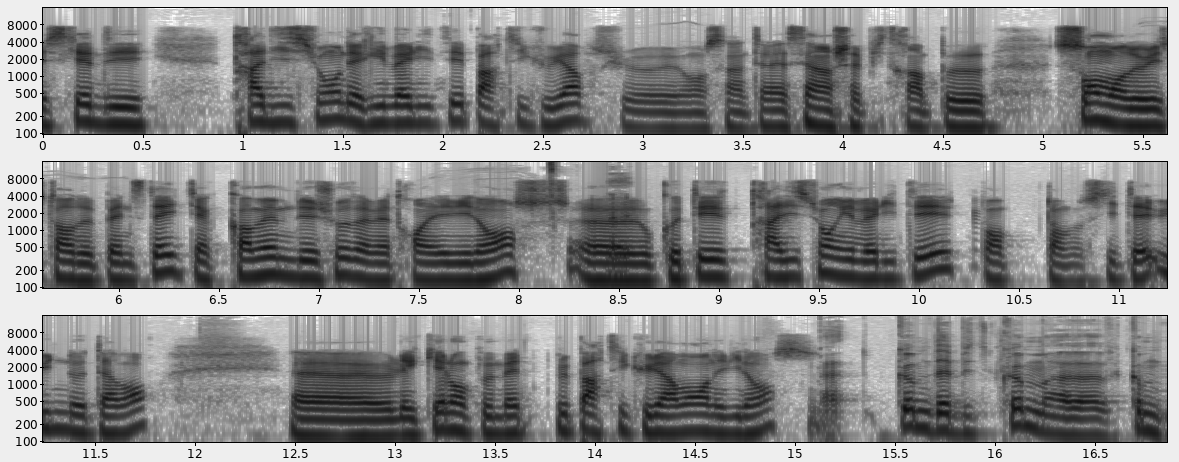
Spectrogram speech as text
est-ce qu'il y a des traditions, des rivalités particulières Parce qu'on s'est intéressé à un chapitre un peu sombre de l'histoire de Penn State. Il y a quand même des choses à mettre en évidence. Euh, Côté tradition, rivalité, t'en, t'en citais une notamment. Euh, lesquels on peut mettre plus particulièrement en évidence? Bah, euh, comme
